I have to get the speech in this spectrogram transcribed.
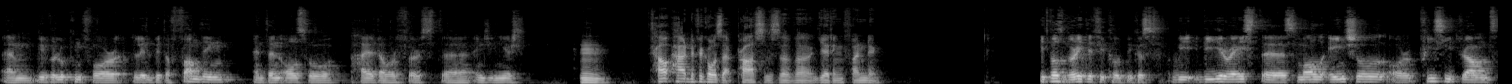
um, we were looking for a little bit of funding and then also hired our first uh, engineers. Hmm. How how difficult was that process of uh, getting funding? It was very difficult because we, we raised a small angel or pre-seed round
